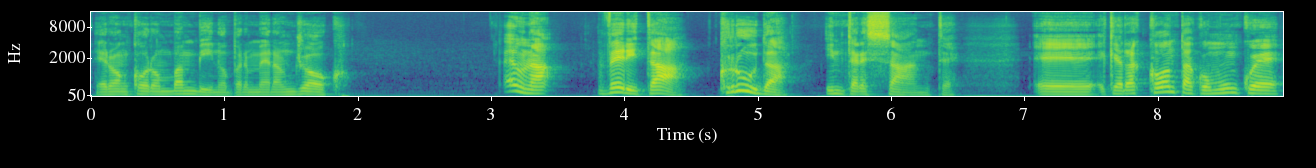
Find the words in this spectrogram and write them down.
Ero ancora un bambino, per me era un gioco. È una verità cruda, interessante, e che racconta comunque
